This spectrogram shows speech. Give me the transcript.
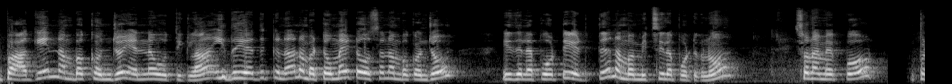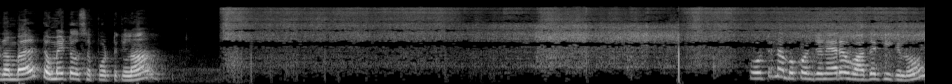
இப்போ அகெயின் நம்ம கொஞ்சம் எண்ணெய் ஊற்றிக்கலாம் இது எதுக்குன்னா நம்ம டொமேட்டோஸை நம்ம கொஞ்சம் இதில் போட்டு எடுத்து நம்ம மிக்சியில் போட்டுக்கணும். ஸோ நம்ம இப்போ இப்போ நம்ம டொமேட்டோஸை போட்டுக்கலாம். போட்டு நம்ம கொஞ்ச நேரம் வதக்கிக்கணும்.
